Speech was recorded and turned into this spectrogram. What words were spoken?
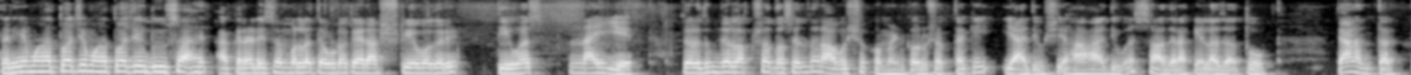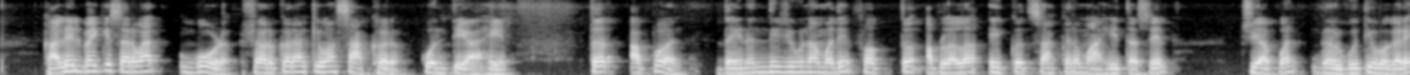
तर हे महत्त्वाचे महत्त्वाचे दिवस आहेत. अकरा डिसेंबरला तेवढं काही राष्ट्रीय वगैरे दिवस नाही आहे जर तुमच्या लक्षात असेल तर अवश्य कमेंट करू शकता की या दिवशी हा हा दिवस साजरा केला जातो. त्यानंतर खालीलपैकी सर्वात गोड शर्करा किंवा साखर कोणती आहे? तर आपण दैनंदिन जीवनामध्ये फक्त आपल्याला एकच साखर माहीत असेल जी आपण घरगुती वगैरे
